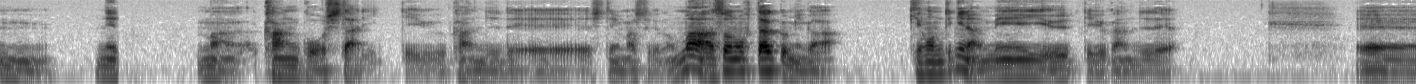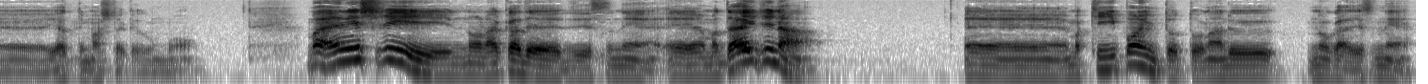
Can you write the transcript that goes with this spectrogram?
うん。ねまあ観光したりっていう感じでしていましたけどまあその2組が基本的には盟友っていう感じで、えーやってましたけども。まあ NSC の中でですね、えーまあ、大事な、えーまあ、キーポイントとなるのがですね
